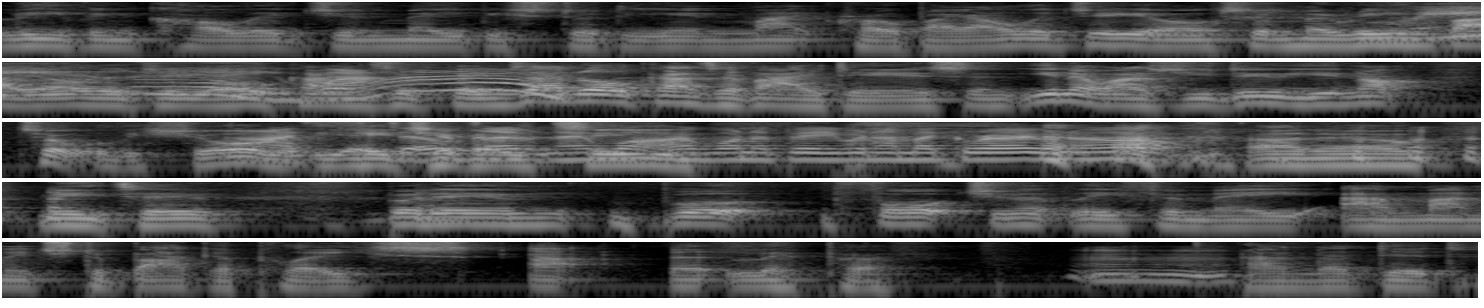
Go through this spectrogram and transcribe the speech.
leaving college and maybe studying microbiology or some marine biology, all Really? kinds of things. I had all kinds of ideas, and you know, as you do, you're not totally sure I at the age of still of don't know what I want to be when I'm a grown up. I know, me too. But um, but fortunately for me, I managed to bag a place at, at LIPA, Mm-hmm. and I did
